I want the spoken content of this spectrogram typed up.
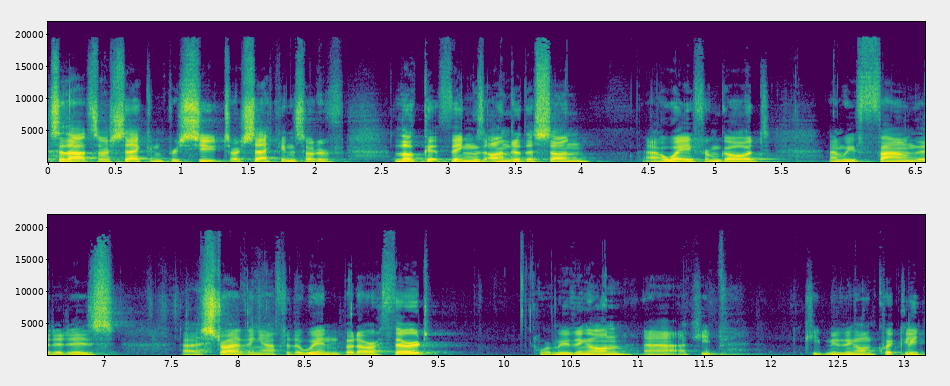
So that's our second pursuit, our second sort of look at things under the sun, away from God, and we've found that it is uh, striving after the wind. But our third, we're moving on. Uh, I keep keep moving on quickly.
